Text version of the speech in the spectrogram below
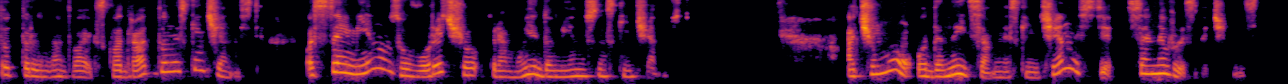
то 3 на 2х квадрат до нескінченності. Ось цей мінус говорить, що прямує до мінус нескінченності. А чому одиниця в нескінченності це невизначеність?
